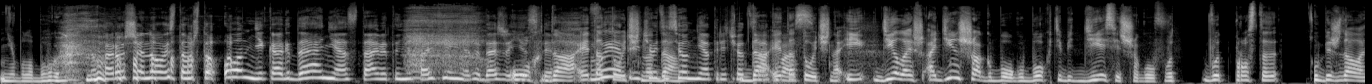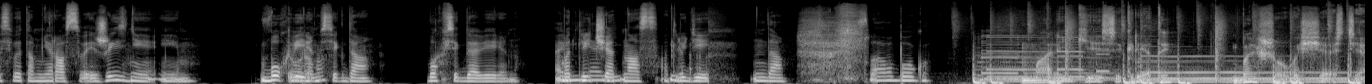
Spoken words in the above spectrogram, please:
не было Бога. Но хорошая новость в том, что он никогда не оставит и не покинет, и даже Ох, если да, это вы точно, отречетесь, да. он не отречется Да, от это вас. точно. И делаешь один шаг к Богу, Бог тебе 10 шагов. Вот, вот просто убеждалась в этом не раз в своей жизни, и Бог Здорово. верен всегда. Бог всегда верен, в Аминь, отличие от аминь. нас, от Да. людей. Да. Слава Богу. Маленькие секреты большого счастья.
